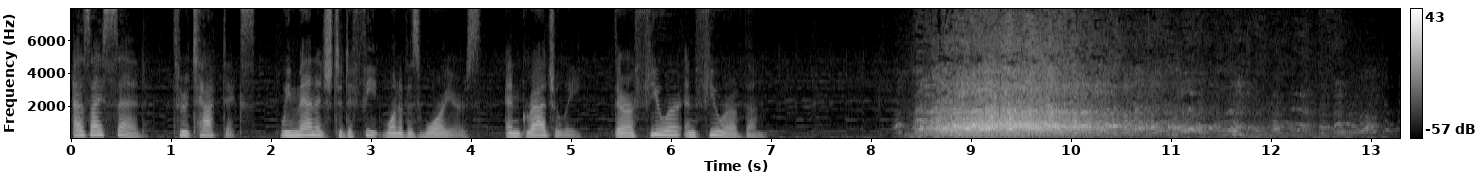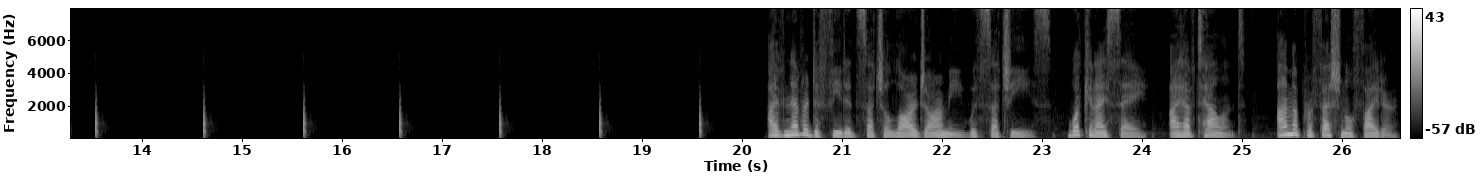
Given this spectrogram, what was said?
As I said, through tactics, we managed to defeat one of his warriors, and gradually, there are fewer and fewer of them. I've never defeated such a large army with such ease. What can I say? I have talent. I'm a professional fighter,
